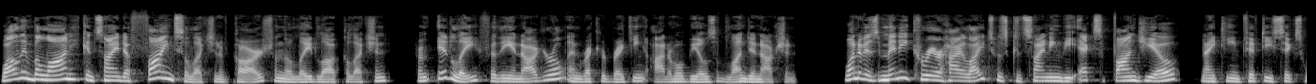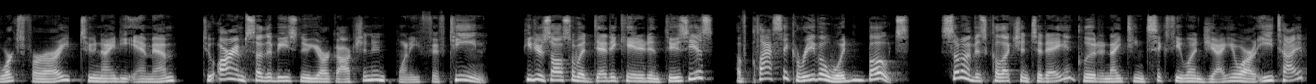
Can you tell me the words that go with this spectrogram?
While in Milan, he consigned a fine selection of cars from the Laidlaw collection from Italy for the inaugural and record breaking Automobiles of London auction. One of his many career highlights was consigning the ex Fangio 1956 Works Ferrari 290mm to RM Sotheby's New York auction in 2015. Peter's also a dedicated enthusiast of classic Riva wooden boats. Some of his collection today include a 1961 Jaguar E-Type,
